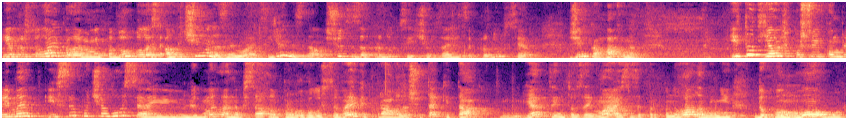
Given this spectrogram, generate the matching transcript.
Я просто лайкала, мені подобалось, але чим вона займається? Я не знала, що це за продукція, чи взагалі це продукція. Жінка гарна. І тут я ось пишу комплімент, і все почалося. І Людмила написала про голосове, відправила, що так і так. Я тим то займаюся, запропонувала мені допомогу.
